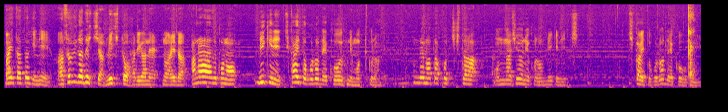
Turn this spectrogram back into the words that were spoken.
巻いた時に遊びができちゃう。幹と針金の間。必ずこの幹に近いところでこういうふうに持ってくるわけ。ほんでまたこっち来たら同じようにこの幹に近いところでこういうふうに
